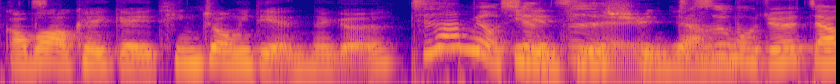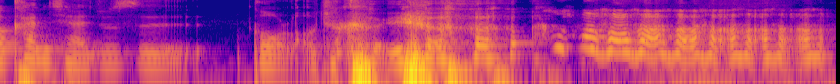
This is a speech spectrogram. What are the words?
搞不好可以给听众一点那个，其实他没有限制，就是我觉得只要看起来就是。够老就可以了，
